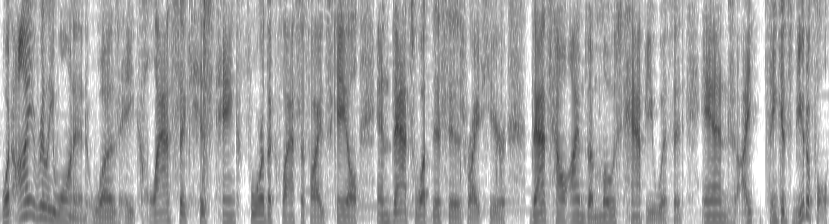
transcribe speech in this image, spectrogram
What I really wanted was a classic HISS tank for the classified scale, and that's what this is right here. That's how I'm the most happy with it, and I think it's beautiful.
